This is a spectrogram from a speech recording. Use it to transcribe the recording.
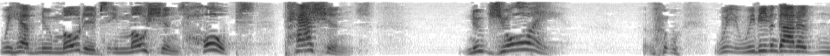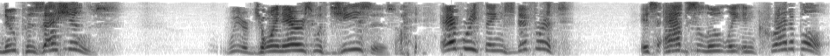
We have new motives, emotions, hopes, passions, new joy. We, we've even got a, new possessions. We are joint heirs with Jesus. Everything's different. It's absolutely incredible.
